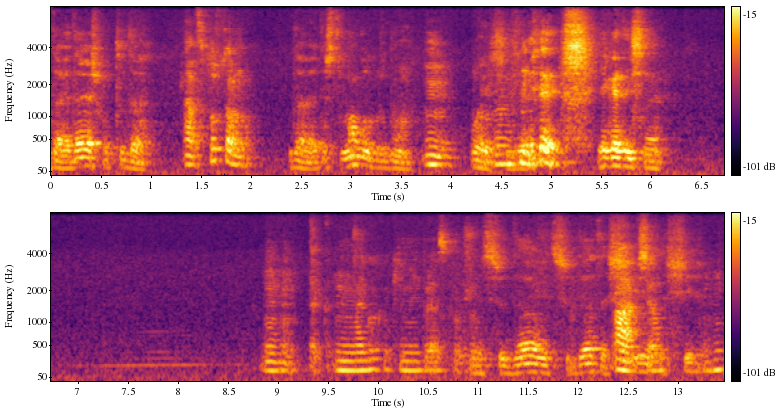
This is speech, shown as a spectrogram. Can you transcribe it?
Да, и даешь вот туда. А, в ту сторону? Да, это что малую грудную. М. Ой, Мгм. ягодичную. Мгм. Так, ногой какие манипуляции кружу. Вот сюда, вот сюда, тащи, А, всё. тащи. Мгм.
